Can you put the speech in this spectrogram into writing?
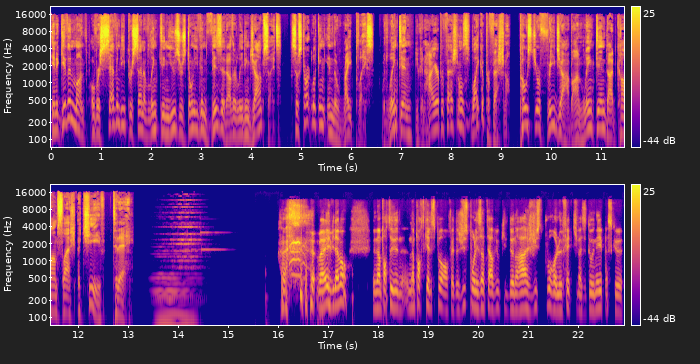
In a given month, over 70% of LinkedIn users don't even visit other leading job sites. So start looking in the right place. With LinkedIn, you can hire professionals like a professional. Post your free job on linkedin.com slash achieve today. ouais, évidemment. N'importe, quel sport, en fait. Juste pour les interviews qu'il donnera, juste pour le fait qu'il va se donner, parce que,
